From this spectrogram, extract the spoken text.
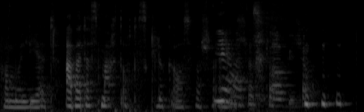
formuliert. Aber das macht auch das Glück aus wahrscheinlich. Ja, das glaube ich auch.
